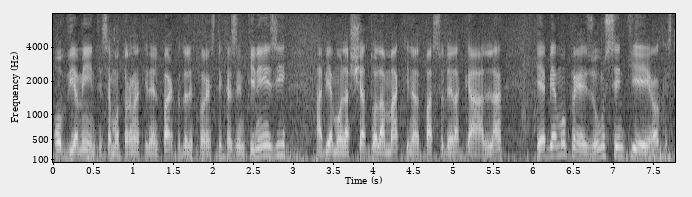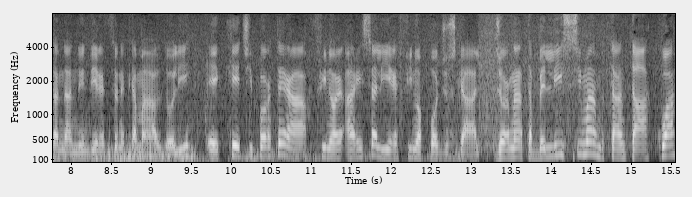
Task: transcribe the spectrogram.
ovviamente, siamo tornati nel Parco delle Foreste Casentinesi, abbiamo lasciato la macchina al passo della Calla e abbiamo preso un sentiero che sta andando in direzione Camaldoli e che ci porterà fino a risalire fino a Poggio Scali. Giornata bellissima, tanta acqua,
